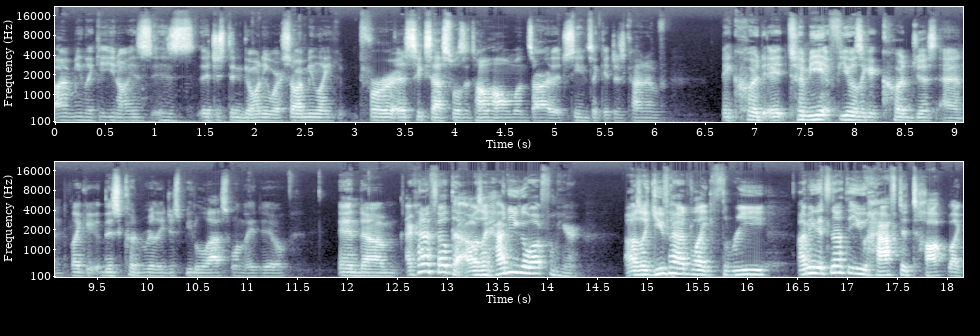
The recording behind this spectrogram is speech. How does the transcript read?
I mean, like you know, his his it just didn't go anywhere. So I mean, like for as successful as the Tom Holland ones are, it seems like it just kind of it could. It to me, it feels like it could just end. Like it, this could really just be the last one they do. And um, I kind of felt that. I was like, how do you go out from here? I was like, you've had like three. I mean, it's not that you have to top like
